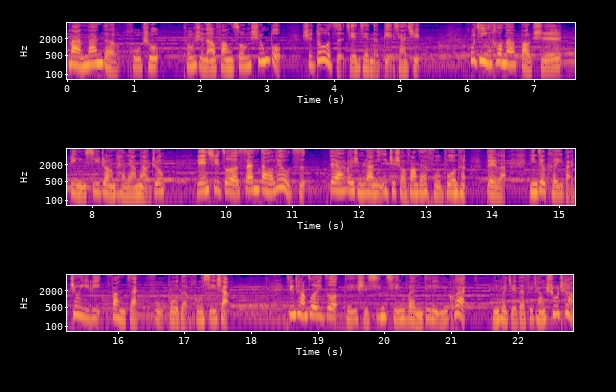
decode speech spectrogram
慢慢的呼出。同时呢，放松胸部，使肚子渐渐的瘪下去。呼气以后呢，保持屏息状态两秒钟，连续做三到六次。对啊，为什么让您一只手放在腹部呢？对了，您就可以把注意力放在腹部的呼吸上，经常做一做，可以使心情稳定愉快，您会觉得非常舒畅，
